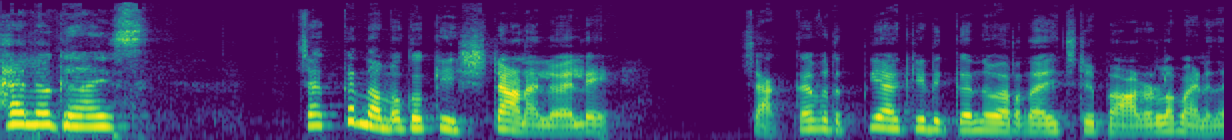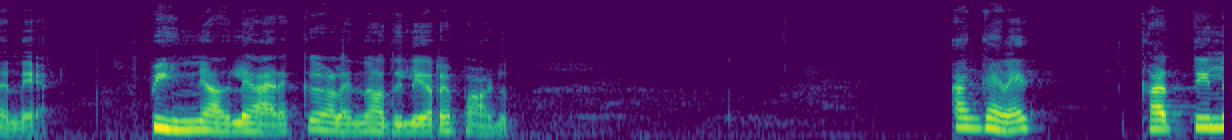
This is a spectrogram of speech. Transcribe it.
ഹലോ ഗായ്സ് ചക്ക നമുക്കൊക്കെ ഇഷ്ടമാണല്ലോ അല്ലേ? ചക്ക വൃത്തിയാക്കി എടുക്കുക എന്ന് പറഞ്ഞാൽ ഇച്ചിരി പാടുള്ള പണി തന്നെയാണ് പിന്നെ അതിലെ അരക്ക് കളയുന്ന അതിലേറെ പാടും. അങ്ങനെ കത്തിയിൽ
